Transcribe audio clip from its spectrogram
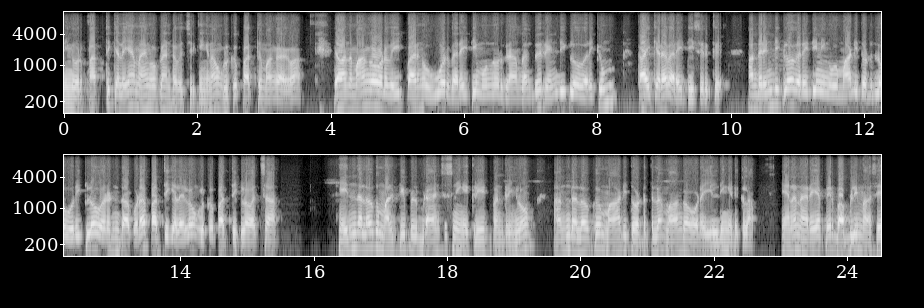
நீங்கள் ஒரு பத்து கிளையாக மேங்கோ பிளான்ட்டை வச்சுருக்கீங்கன்னா உங்களுக்கு பத்து மாங்காய் ஆகலாம் அந்த மாங்காவோட வெயிட் பாருங்கள் ஒவ்வொரு வெரைட்டி முந்நூறு கிராம்லேருந்து ரெண்டு கிலோ வரைக்கும் காய்க்கிற வெரைட்டிஸ் இருக்குது அந்த ரெண்டு கிலோ வெரைட்டி நீங்க மாடி தோட்டத்துல ஒரு கிலோ இருந்தா கூட பத்து கிளையில உங்களுக்கு பத்து கிலோ வச்சா எந்த அளவுக்கு மல்டிபிள் பிரான்ச்சஸ் நீங்க கிரியேட் பண்றீங்களோ அந்த அளவுக்கு மாடி தோட்டத்துல மாங்காவோட ஈல்டிங் எடுக்கலாம். ஏன்னா நிறைய பேர் பப்ளி மாசே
